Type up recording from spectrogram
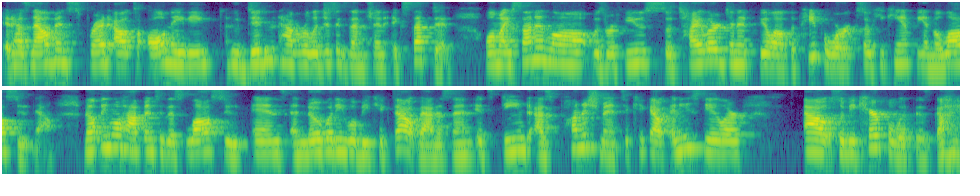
it has now been spread out to all Navy who didn't have a religious exemption accepted. Well, my son-in-law was refused, so Tyler didn't fill out the paperwork, so he can't be in the lawsuit now. Nothing will happen to this lawsuit ends, and nobody will be kicked out, Madyson. It's deemed as punishment to kick out any sailor out. So be careful with this guy.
